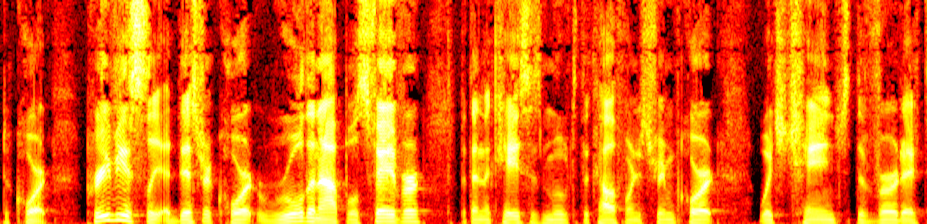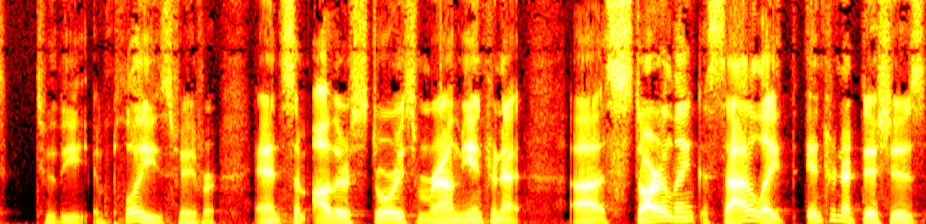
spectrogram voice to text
to court. Previously, a district court ruled in Apple's favor, but then the case has moved to the California Supreme Court, which changed the verdict to the employee's favor. And some other stories from around the internet. Uh, Starlink satellite internet dishes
